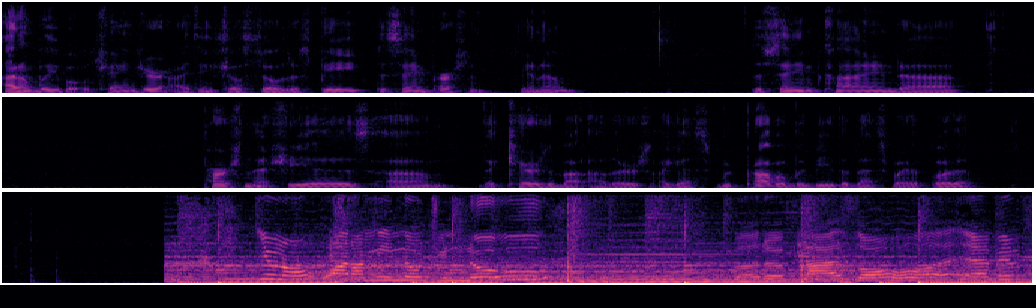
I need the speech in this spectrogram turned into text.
I don't believe it will change her. I think she'll still just be the same person, you know? The same kind uh, person that she is, um, that cares about others, I guess would probably be the best way to put it. You know what I mean, don't you know? Butterflies all having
